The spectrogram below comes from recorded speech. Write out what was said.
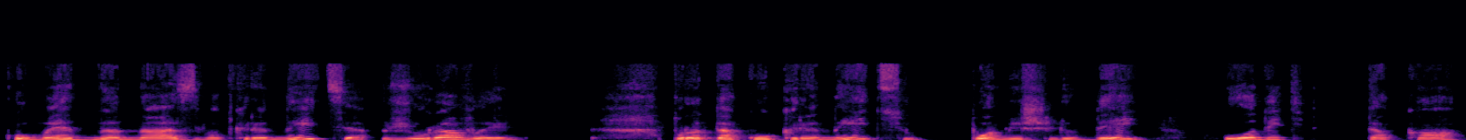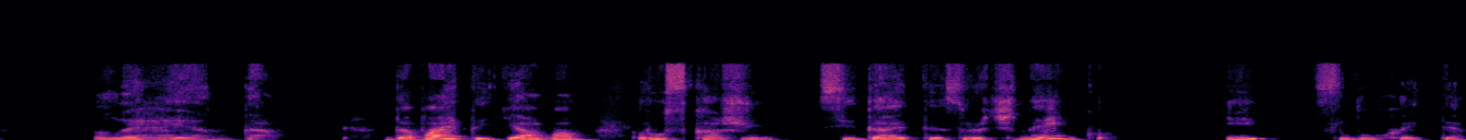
кумедна назва криниця журавель. Про таку криницю поміж людей ходить така легенда. Давайте я вам розкажу. Сідайте зручненько і слухайте.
